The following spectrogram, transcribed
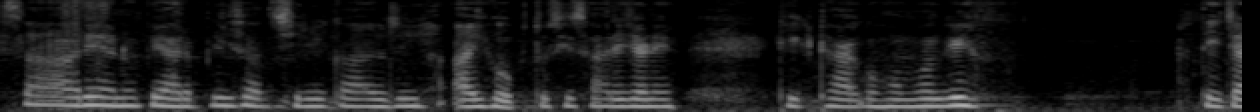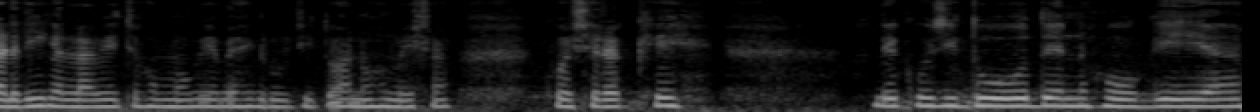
ਸਾਰਿਆਂ ਨੂੰ ਪਿਆਰ ਭਰੀ ਸਤਿ ਸ਼੍ਰੀ ਅਕਾਲ ਜੀ। ਆਈ ਹੋਪ ਤੁਸੀਂ ਸਾਰੇ ਜਣੇ ਠੀਕ ਠਾਕ ਹੋਵੋਗੇ ਤੇ ਚੜ੍ਹਦੀ ਗੱਲਾਂ ਵਿੱਚ ਹੋਵੋਗੇ। ਵਾਹਿਗੁਰੂ ਜੀ ਤੁਹਾਨੂੰ ਹਮੇਸ਼ਾ ਖੁਸ਼ ਰੱਖੇ। ਦੇਖੋ ਜੀ 2 ਦਿਨ ਹੋ ਗਏ ਆ।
